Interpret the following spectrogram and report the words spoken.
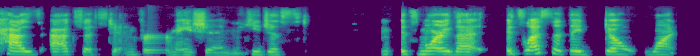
has access to information he just it's more that it's less that they don't want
